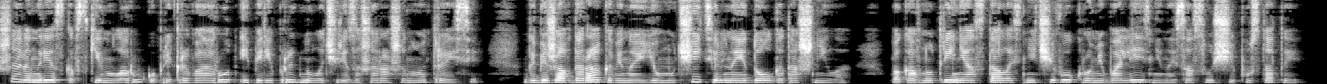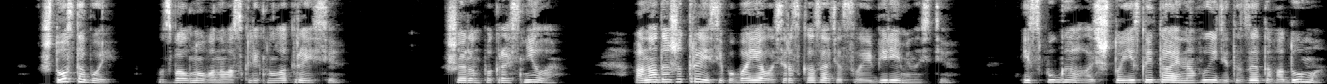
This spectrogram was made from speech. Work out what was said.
Шерон резко вскинула руку, прикрывая рот, и перепрыгнула через ошарашенную Трейси. Добежав до раковины, ее мучительно и долго тошнило, пока внутри не осталось ничего, кроме болезненной сосущей пустоты. «Что с тобой?» – взволнованно воскликнула Трейси. Шерон покраснела. Она даже Трейси побоялась рассказать о своей беременности. Испугалась, что если тайна выйдет из этого дома,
